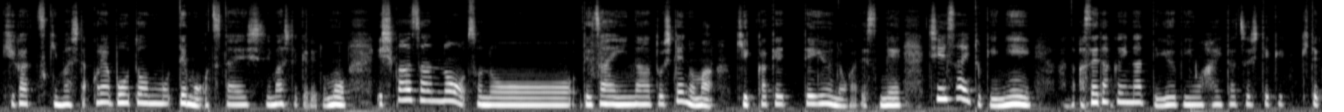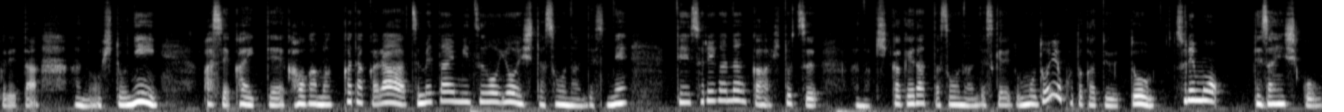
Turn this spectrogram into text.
気がつきました。これは冒頭もでもお伝えしましたけれども、石川さんのそのデザイナーとしてのまあきっかけっていうのがですね、小さい時にあの汗だくになって郵便を配達してきてくれたあの人に汗かいて顔が真っ赤だから冷たい水を用意したそうなんですね。でそれがなんか一つあのきっかけだったそうなんですけれどもどういうことかというとそれもデザイン思考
